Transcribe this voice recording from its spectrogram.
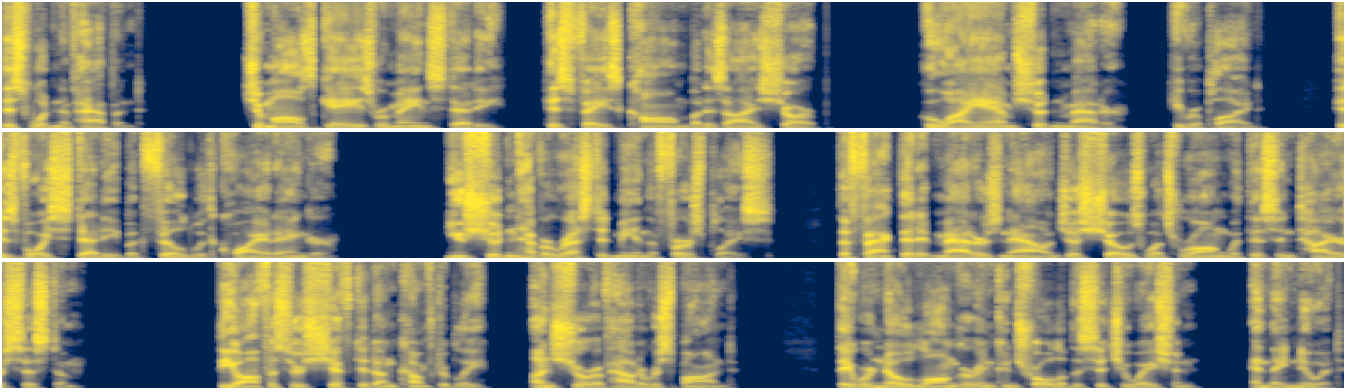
this wouldn't have happened. Jamal's gaze remained steady, his face calm but his eyes sharp. Who I am shouldn't matter, he replied, his voice steady but filled with quiet anger. You shouldn't have arrested me in the first place. The fact that it matters now just shows what's wrong with this entire system. The officers shifted uncomfortably, unsure of how to respond. They were no longer in control of the situation, and they knew it.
